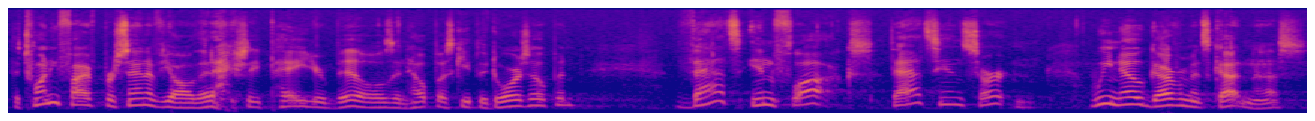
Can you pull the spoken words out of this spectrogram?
the 25% of y'all that actually pay your bills and help us keep the doors open, that's in flux. That's uncertain. We know government's cutting us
